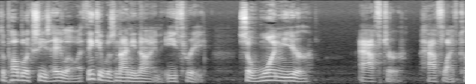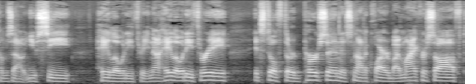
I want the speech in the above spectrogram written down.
the public sees Halo? I think it was 99 E3. So one year after Half Life comes out, you see Halo at E3. Now, Halo at E3, it's still third person. It's not acquired by Microsoft.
